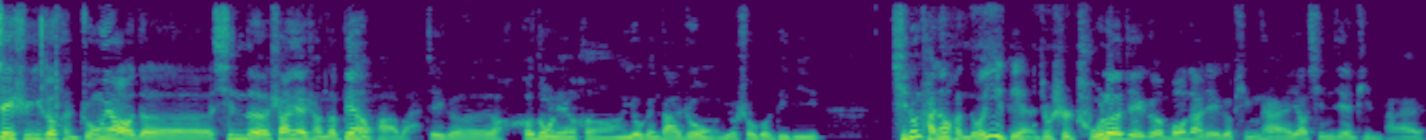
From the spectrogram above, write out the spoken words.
这是一个很重要的新的商业上的变化吧。这个合纵连横，又跟大众又收购滴滴，其中谈到很多一点，就是除了这个 Mona 这个平台要新建品牌，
